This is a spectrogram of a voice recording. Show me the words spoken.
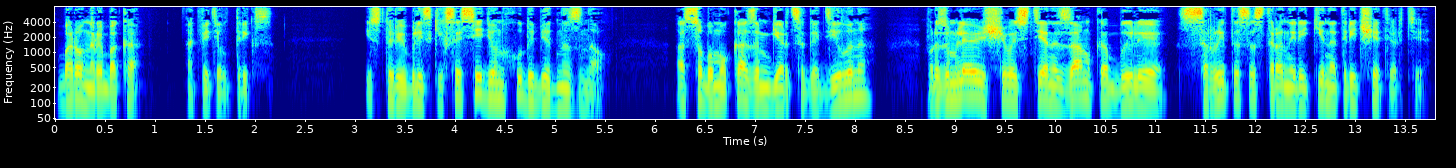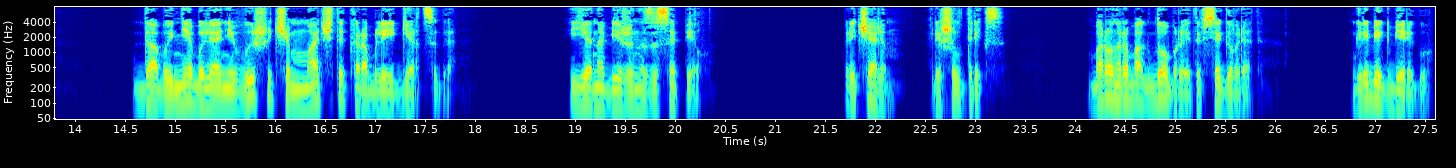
барона рыбака», — ответил Трикс. Историю близких соседей он худо-бедно знал. Особым указом герцога Дилана вразумляющего стены замка были срыты со стороны реки на три четверти, дабы не были они выше, чем мачты кораблей герцога. Йен обиженно засопел. «Причалим», — решил Трикс. «Барон рыбак добрый, это все говорят. Греби к берегу».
